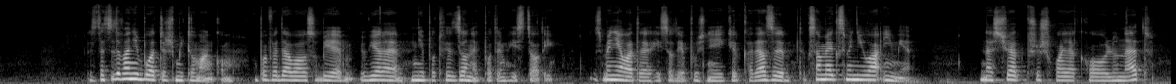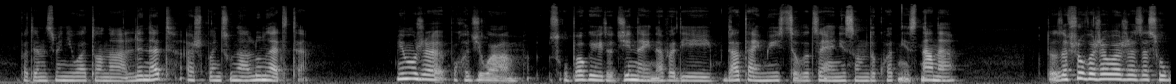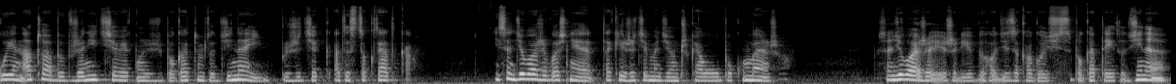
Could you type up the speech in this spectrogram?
Zdecydowanie była też mitomanką. Opowiadała o sobie wiele niepotwierdzonych potem historii. Zmieniała tę historię później kilka razy, tak samo jak zmieniła imię. Na świat przyszła jako Lunet, potem zmieniła to na Lynet, aż w końcu na Lunetę. Mimo, że pochodziła z ubogiej rodziny i nawet jej data i miejsce urodzenia nie są dokładnie znane, to zawsze uważała, że zasługuje na to, aby wrzenić się w jakąś bogatą rodzinę i żyć jak arystokratka. I sądziła, że właśnie takie życie będzie ją czekało u boku męża. Sądziła, że jeżeli wychodzi za kogoś z bogatej rodziny,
